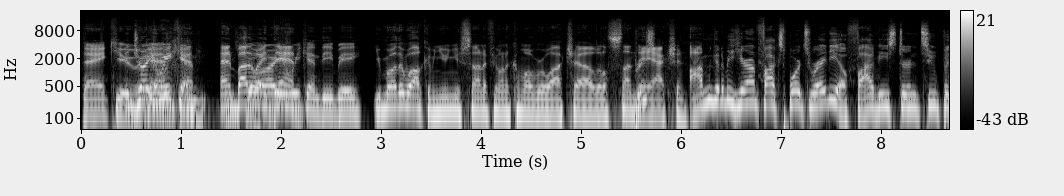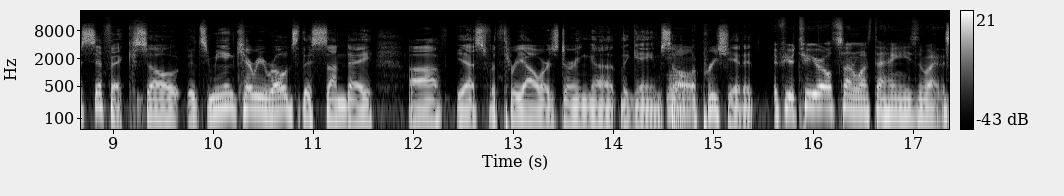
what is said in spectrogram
Thank you. Enjoy your Yeah. weekend. And by the way, Enjoy your Dan, weekend, DB. You're more than welcome. You and your son, if you want to come over, watch uh, a little Sunday action. I'm going to be here on Fox Sports Radio, 5 Eastern, 2 Pacific. So it's me and Kerry Rhodes this Sunday, uh, yes, for three hours during uh, the game. So Well, appreciate it. If your two year old son wants to hang, he's invited.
